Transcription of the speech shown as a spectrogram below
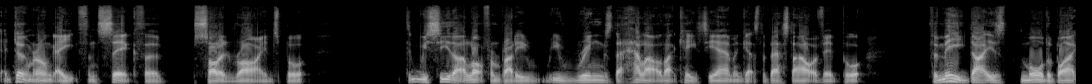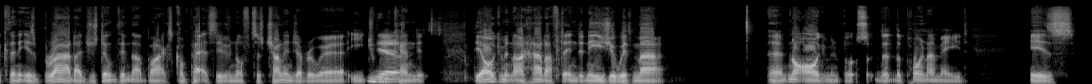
don't get me wrong, eighth and sixth are solid rides, but we see that a lot from Brad. He, he rings the hell out of that KTM and gets the best out of it. But for me, that is more the bike than it is Brad. I just don't think that bike's competitive enough to challenge everywhere each Yeah. weekend. It's the argument I had after Indonesia with Matt. Um, not argument, but the, the point I made is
